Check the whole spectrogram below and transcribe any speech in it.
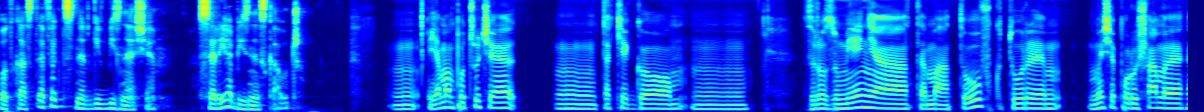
Podcast Efekt Synergii w Biznesie. Seria Business Couch. Mm, Ja mam poczucie mm, takiego mm, zrozumienia tematu, w którym my się poruszamy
